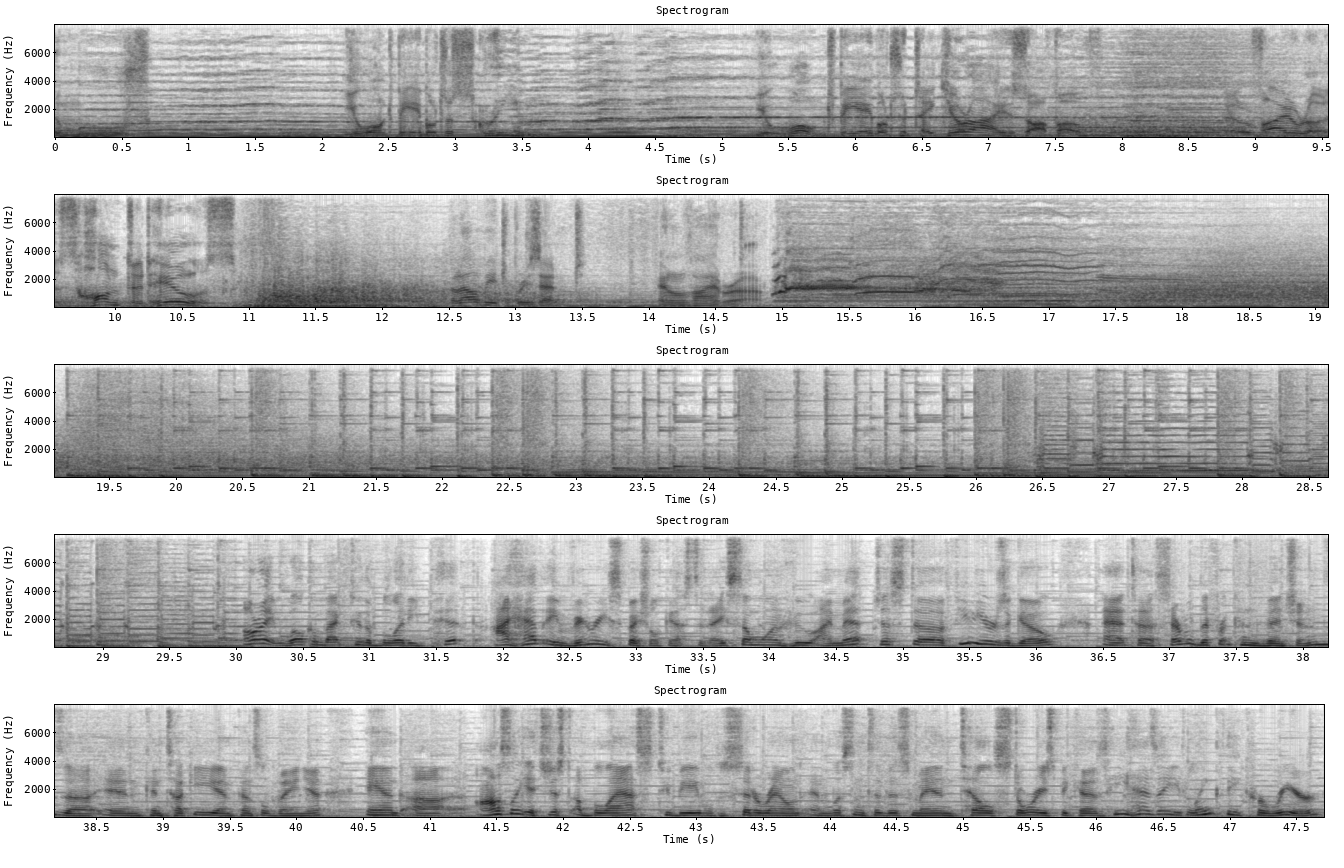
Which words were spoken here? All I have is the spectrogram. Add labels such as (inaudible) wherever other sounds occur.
to move. You won't be able to scream. You won't be able to take your eyes off of Elvira's Haunted Hills. Allow me to present Elvira. Right, welcome back to the Bloody Pit. I have a very special guest today, someone who I met just a few years ago at uh, several different conventions uh, in Kentucky and Pennsylvania. And uh, honestly, it's just a blast to be able to sit around and listen to this man tell stories because he has a lengthy career.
